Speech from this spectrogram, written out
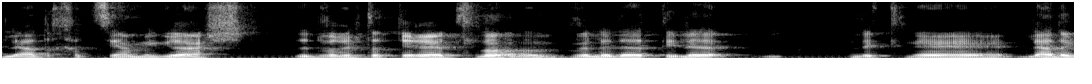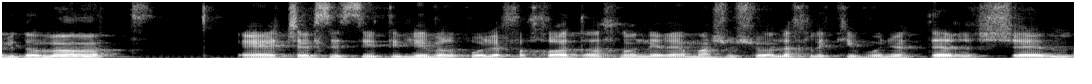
ליד חצי המגרש, זה דברים שאתה תראה אצלו, ולדעתי ליד הגדולות, אה, צ'לסי סיטי ליברפול לפחות, אנחנו נראה משהו שהולך לכיוון יותר של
